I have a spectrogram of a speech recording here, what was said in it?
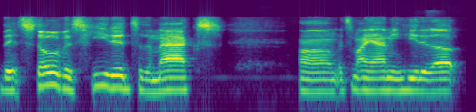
the stove is heated to the max. Um, it's Miami heated up.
